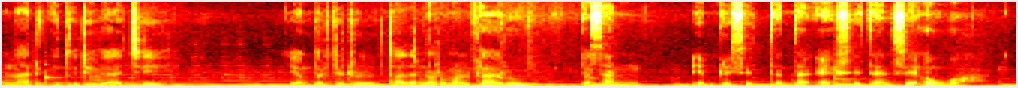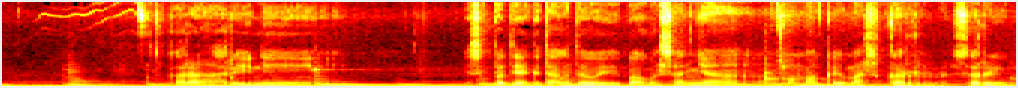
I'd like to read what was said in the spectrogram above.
menarik untuk dikaji yang berjudul Tata Normal Baru Pesan Implisit tentang Eksistensi Allah. Karena hari ini seperti yang kita ketahui bahwasannya memakai masker, sering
